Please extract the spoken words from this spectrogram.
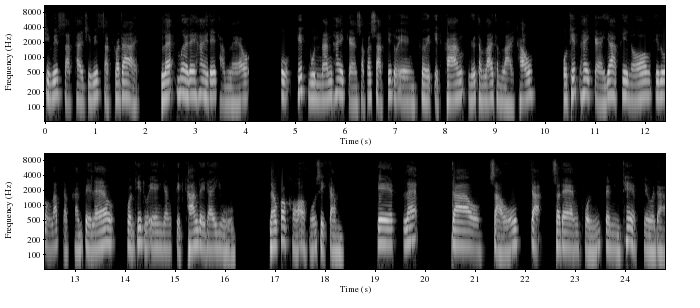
ชีวิตสัตว์ไทยชีวิตสัตว์ก็ได้ และเมื่อได้ให้ได้ทำแล้ว อุทิศบุญนั้นให้แก่สรรพสัตว์ที่ตัวเองเคยติดค้างหรือทำร้ายทำลายเขา อุทิศให้แก่ญาติพี่น้องที่ล่วงลับดับขันไปแล้ว คนที่ตัวเองยังติดค้างใด ๆอยู่ แล้วก็ขออโหสิกรรม เกตและดาวเสาจะแสดงผลเป็นเทพเทวดา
